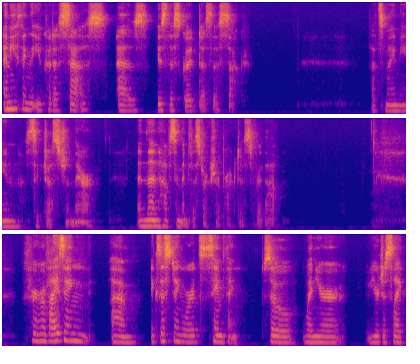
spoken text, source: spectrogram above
anything that you could assess as, is this good, does this suck? That's my main suggestion there. And then have some infrastructure practice for that. For revising um, existing words, same thing. So when you're you're just like,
